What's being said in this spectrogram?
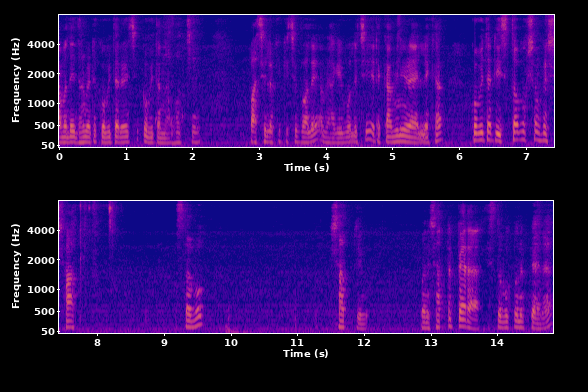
আমাদের এই ধর্মে একটা কবিতা রয়েছে, কবিতার নাম হচ্ছে পাঁচি লোকে কিছু বলে, আমি আগে বলেছি, এটা কামিনী রায়ের লেখা। কবিতাটি স্তবক সংখ্যা সাত। স্তবক? সাতটি। মানে সাতটা প্যারা, স্তবক মানে প্যারা।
